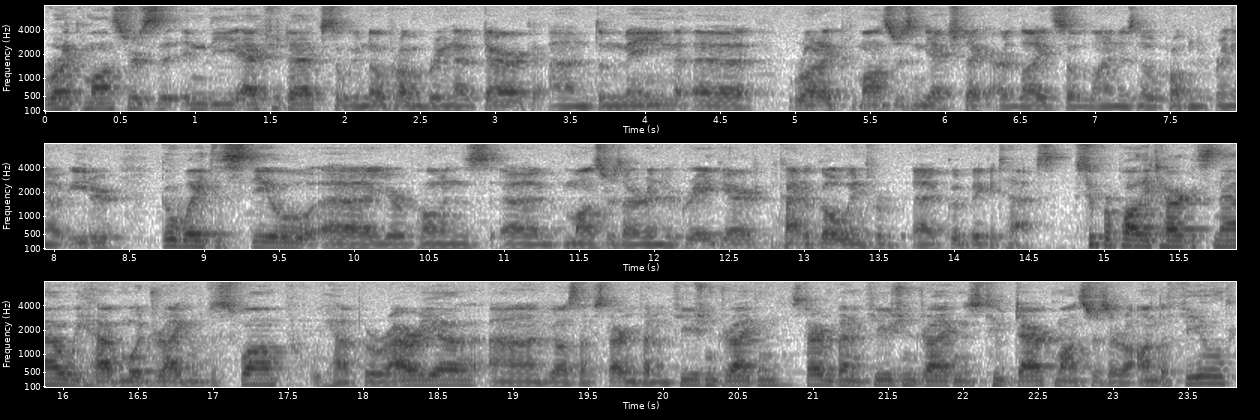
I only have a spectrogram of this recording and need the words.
Runick monsters in the extra deck, so we have no problem bringing out Dharc, and the main uh, Runick monsters in the extra deck are light, so line is no problem to bring out either. Good way to steal uh, your opponent's uh, monsters that are in their graveyard, kind of go in for uh, good big attacks. Super poly targets now, we have Mudragon of the Swamp, we have Garura, and we also have Starving Venom Fusion Dragon. Starving Venom Fusion Dragon's two dark monsters are on the field.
